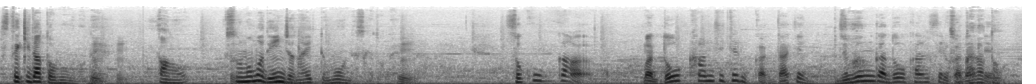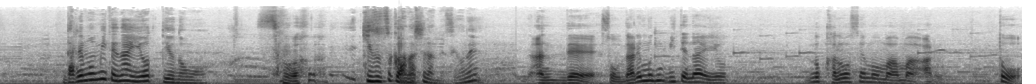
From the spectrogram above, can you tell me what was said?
素敵だと思うので、うんあのそのままでいいんじゃないって思うんですけどね、うん。そこが、まあ、どう感じてるかだけ自分がどう感じてるかだけ。と。誰も見てないよっていうのもそう。傷つく話なんですよね。なんでそう誰も見てないよの可能性もまあまああると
